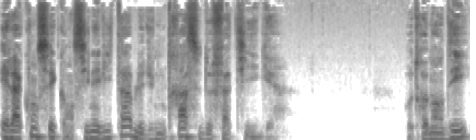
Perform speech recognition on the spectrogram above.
est la conséquence inévitable d'une trace de fatigue. Autrement dit,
